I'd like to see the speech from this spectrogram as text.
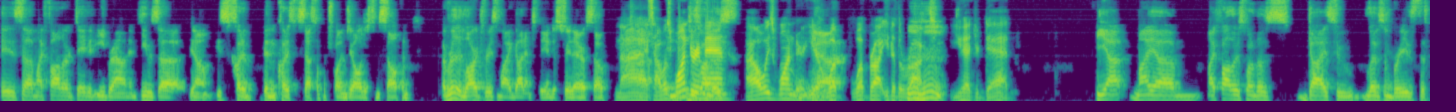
is uh, my father, David E. Brown, and he was, uh, you know, he's quite a, been quite a successful petroleum geologist himself, and a really large reason why I got into the industry there. So nice. Uh, I was wondering, man. Those, I always wonder, you yeah. know, what what brought you to the rocks? Mm-hmm. You had your dad. Yeah, my um, my father's one of those guys who lives and breathes this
